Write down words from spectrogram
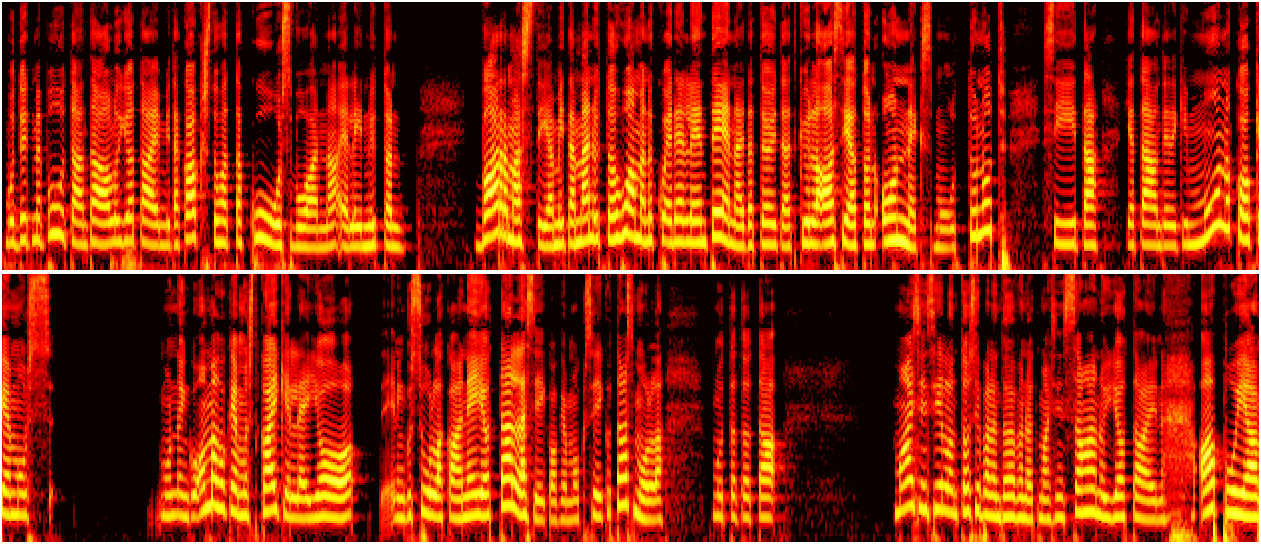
Mutta nyt me puhutaan, tämä on ollut jotain, mitä 2006 vuonna, eli nyt on varmasti, ja mitä mä nyt oon huomannut, kun edelleen teen näitä töitä, että kyllä asiat on onneksi muuttunut siitä, ja tämä on tietenkin mun kokemus, mun niin kuin oma kokemus kaikille ole, niin kuin sullakaan ei ole tällaisia kokemuksia kuin taas mulla, mutta tota, mä olisin silloin tosi paljon toivonut, että mä olisin saanut jotain apuja,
